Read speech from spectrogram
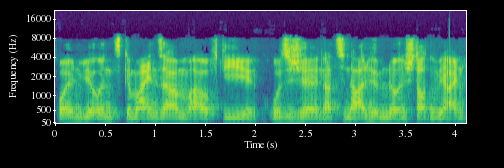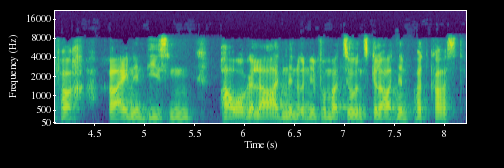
freuen wir uns gemeinsam auf die russische Nationalhymne und starten wir einfach rein in diesen powergeladenen und informationsgeladenen Podcast.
